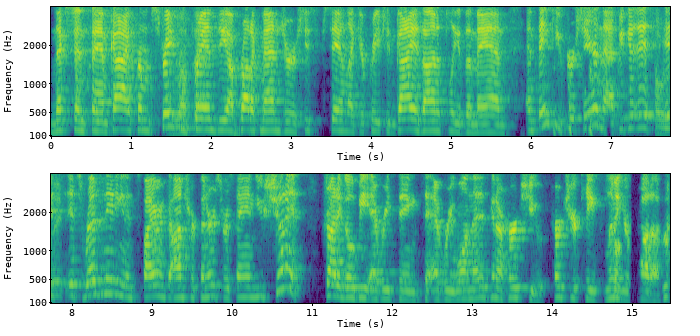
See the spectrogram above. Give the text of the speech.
Next gen fam, Guy from straight from Franzi, a product manager. She's saying like you're preaching. Guy is honestly the man, and thank you for sharing that because it, totally. it's it's resonating and inspiring to entrepreneurs who are saying you shouldn't try to go be everything to everyone. That is going to hurt you, hurt your case, limit well, your product.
